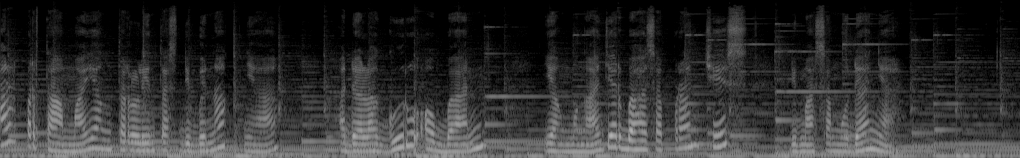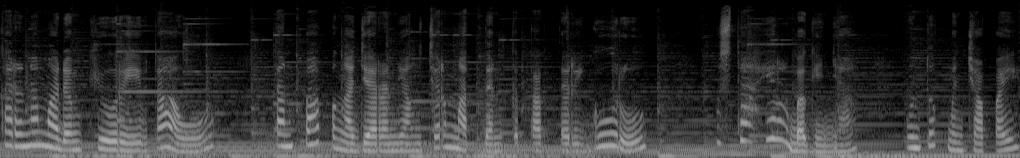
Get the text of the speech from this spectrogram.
Hal pertama yang terlintas di benaknya adalah guru Oban yang mengajar bahasa Prancis di masa mudanya. Karena Madame Curie tahu tanpa pengajaran yang cermat dan ketat dari guru, mustahil baginya untuk mencapai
